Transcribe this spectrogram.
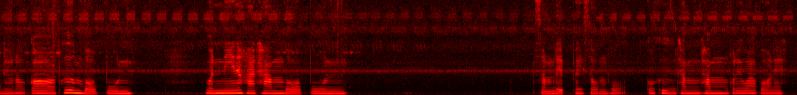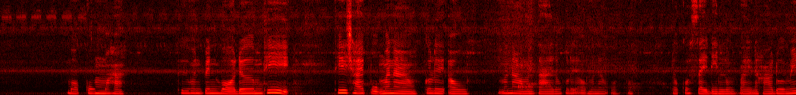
เดี๋ยว เพิ่มบ่อปูน วันนี้นะคะทำบ่อปูนสำเร็จไปสองบ่อ ก็คือทำทำเขาเรียกว่าบ่ออะไร บ่อกลมอะค่ะ คือมันเป็นบ่อเดิมที่ที่ใช้ปลูกมะนาว ก็เลยเอามะนาวมันตายแล้วก็เลยเอามะนาวออกแล้วก็ใส่ดินลงไปนะคะ โดยไม่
